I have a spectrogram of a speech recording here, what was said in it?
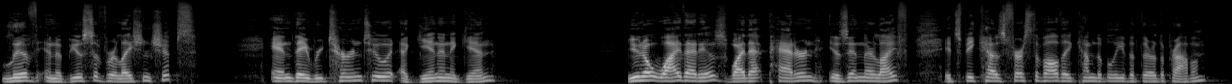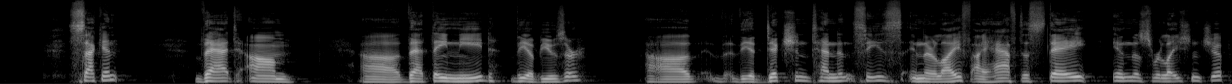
live in abusive relationships and they return to it again and again? You know why that is why that pattern is in their life? It's because first of all they come to believe that they're the problem. Second that um, uh, that they need the abuser uh, the addiction tendencies in their life. I have to stay in this relationship.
